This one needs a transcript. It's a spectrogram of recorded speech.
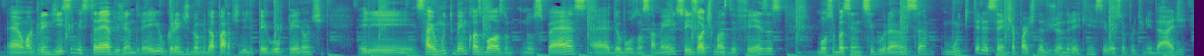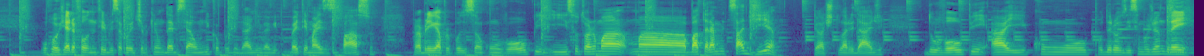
É uma grandíssima estreia do Jandrei, o grande nome da partida, ele pegou o pênalti. Ele saiu muito bem com as bolas no, nos pés, é, deu bons lançamentos, fez ótimas defesas, mostrou bastante segurança. Muito interessante a partida do Jandrei, que recebeu essa oportunidade. O Rogério falou na entrevista coletiva que não deve ser a única oportunidade, vai, vai ter mais espaço para brigar por posição com o Volpe, e isso torna uma, uma batalha muito sadia pela titularidade do Volpe aí com o poderosíssimo Jandrei.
